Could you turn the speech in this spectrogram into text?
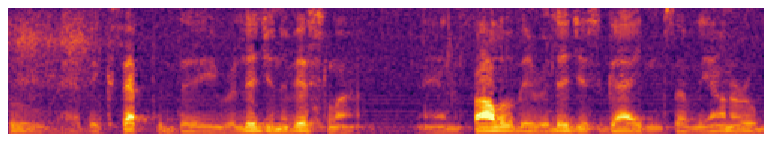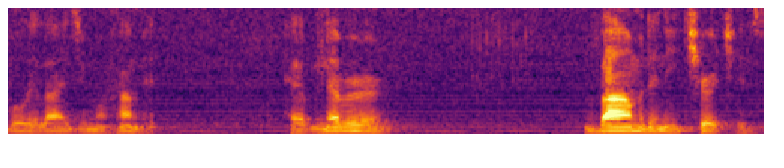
who have accepted the religion of Islam and follow the religious guidance of the Honorable Elijah Muhammad have never bombed any churches,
